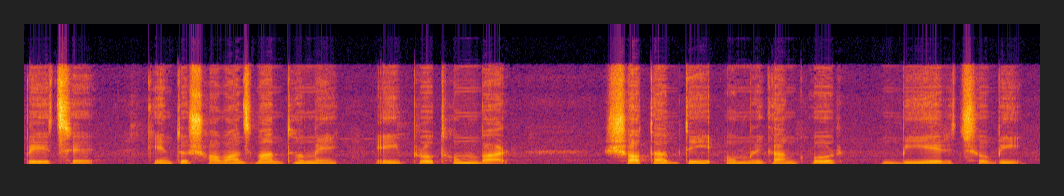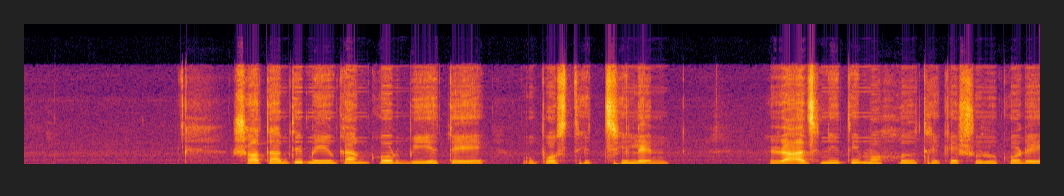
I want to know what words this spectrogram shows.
পেয়েছে, কিন্তু সমাজ মাধ্যমে এই প্রথমবার শতাব্দী ও মৃগাঙ্কর বিয়ের ছবি। শতাব্দী মৃগাঙ্কর বিয়েতে উপস্থিত ছিলেন রাজনীতি মহল থেকে শুরু করে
